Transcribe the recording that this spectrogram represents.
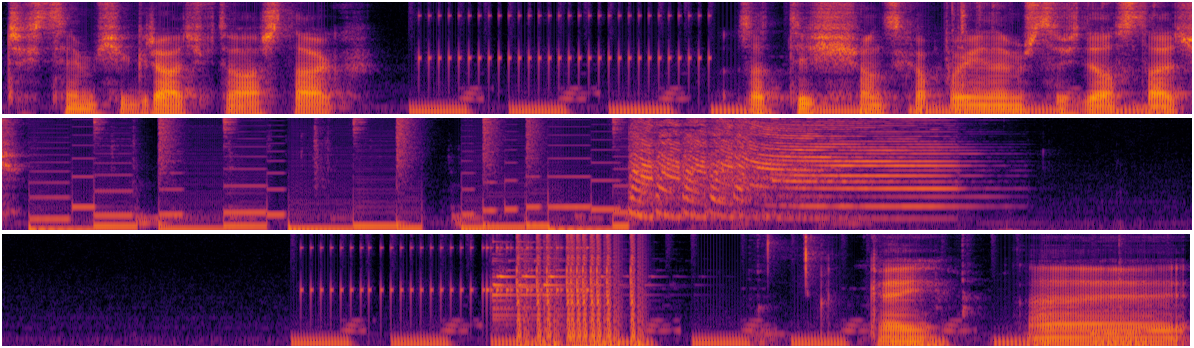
Czy chce mi się grać w to aż tak? Za tysiąc chyba powinienem już coś dostać. Okej. Okay. Eee,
